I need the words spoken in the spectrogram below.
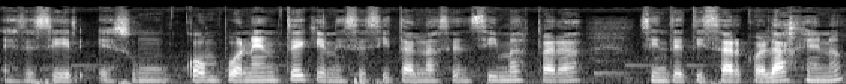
es decir, es un componente que necesitan las enzimas para sintetizar colágeno.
